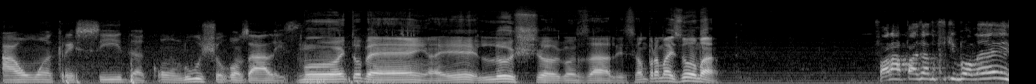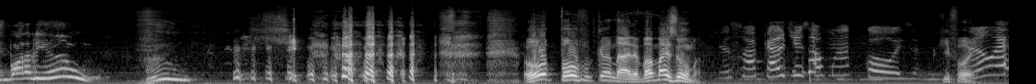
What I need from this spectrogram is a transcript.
a uma crescida com Luxo Gonzalez. Muito bem. Aí, Luxo Gonzalez. Vamos pra mais uma. Fala rapaziada do futebolês, bora Leão! Hum. Ô povo canalha. Vai mais uma. Eu só quero dizer uma coisa. O que foi? Não é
